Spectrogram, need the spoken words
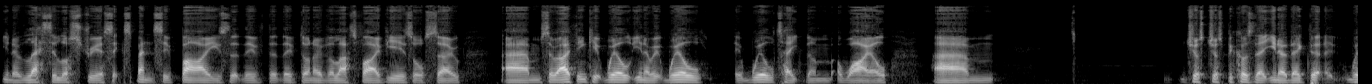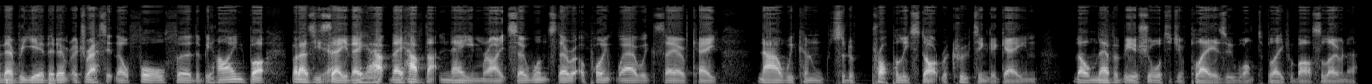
you know less illustrious, expensive buys that they've that they've done over the last five years or so. Um, so I think it will you know it will it will take them a while. Um, just just because they you know they with every year they don't address it they'll fall further behind but but as you yeah. say they have they have that name right so once they're at a point where we say okay now we can sort of properly start recruiting again there'll never be a shortage of players who want to play for Barcelona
